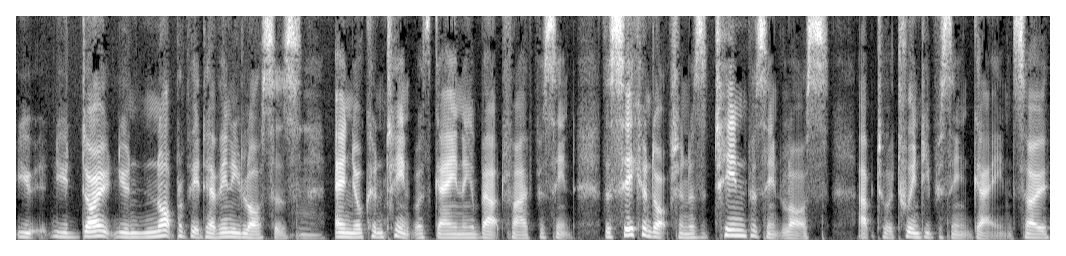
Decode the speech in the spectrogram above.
you you don't you're not prepared to have any losses mm. and you're content with gaining about 5%. The second option is a 10% loss up to a 20% gain. So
